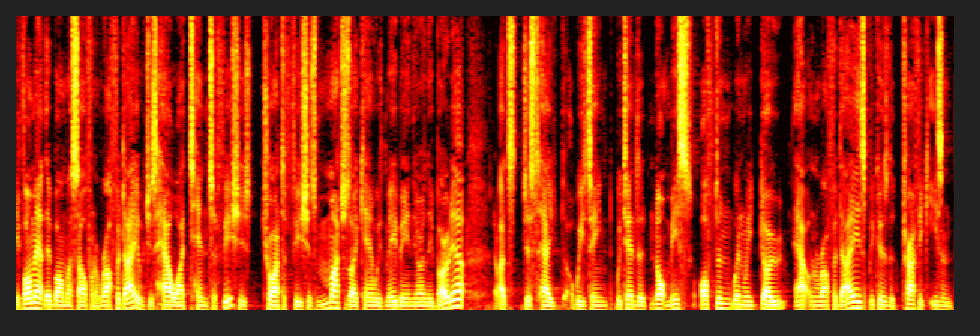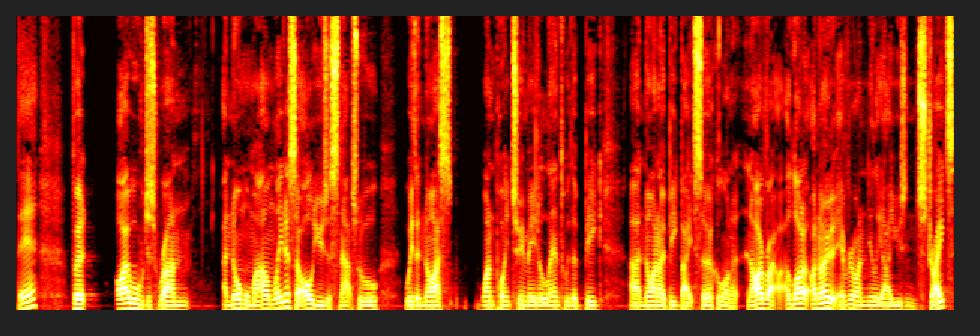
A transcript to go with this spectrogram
If I'm out there by myself on a rougher day, which is how I tend to fish, is try to fish as much as I can with me being the only boat out. That's just how we tend, we tend to not miss often when we go out on rougher days because the traffic isn't there. But I will just run a normal marlin leader, so I'll use a snap swivel with a nice 1.2 meter length with a big uh, 90 big bait circle on it. And I ru- a lot. I know everyone nearly are using straights,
